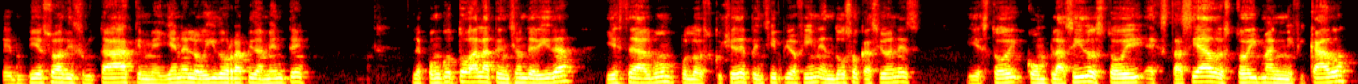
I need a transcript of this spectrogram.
empiezo a disfrutar, que me llena el oído rápidamente, le pongo toda la atención de vida y este álbum pues lo escuché de principio a fin en dos ocasiones y estoy complacido, estoy extasiado, estoy magnificado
